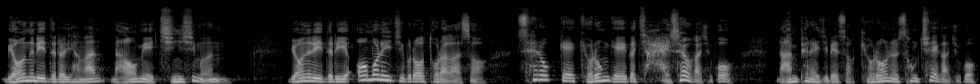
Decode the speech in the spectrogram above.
며느리들을 향한 나오미의 진심은 며느리들이 어머니 집으로 돌아가서 새롭게 결혼 계획을 잘 세워가지고 남편의 집에서 결혼을 성취해가지고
